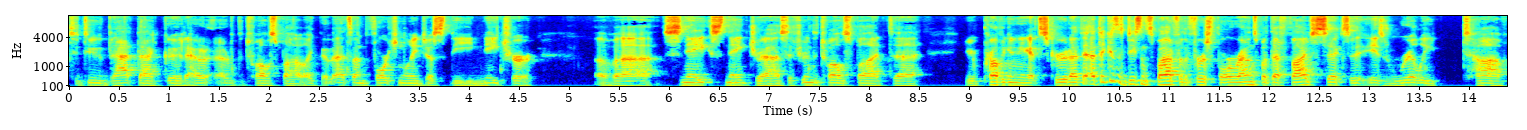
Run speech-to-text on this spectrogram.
to do that that good out, out of the 12 spot. Like that's unfortunately just the nature of uh, snake snake drafts. If you're in the 12 spot, uh, you're probably going to get screwed. I, th- I, think it's a decent spot for the first four rounds, but that five six is really tough,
